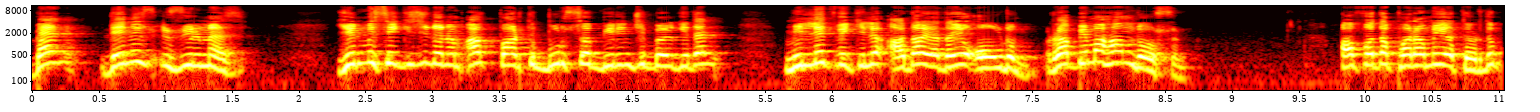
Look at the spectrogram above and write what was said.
Ben Deniz Üzülmez 28. dönem AK Parti Bursa 1. bölgeden milletvekili aday adayı oldum. Rabbime hamdolsun. AFA'da paramı yatırdım.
